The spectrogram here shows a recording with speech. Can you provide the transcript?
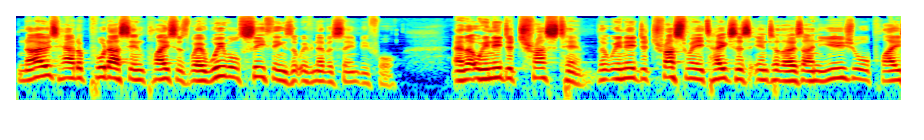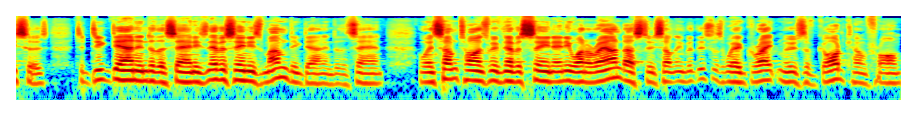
knows how to put us in places where we will see things that we've never seen before and that we need to trust Him, that we need to trust when He takes us into those unusual places to dig down into the sand. He's never seen His mum dig down into the sand, when sometimes we've never seen anyone around us do something, but this is where great moves of God come from,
